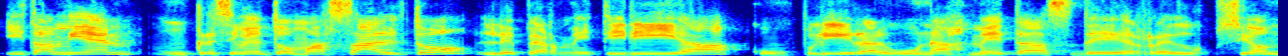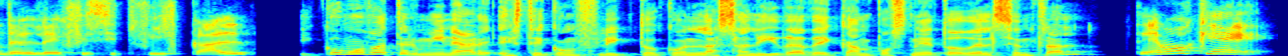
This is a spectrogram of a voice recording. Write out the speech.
y también un crecimiento más alto le permitiría cumplir algunas metas de reducción del déficit ¿Y cómo va a terminar este conflicto? ¿Con la salida de Campos Neto del Central? Tenemos que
